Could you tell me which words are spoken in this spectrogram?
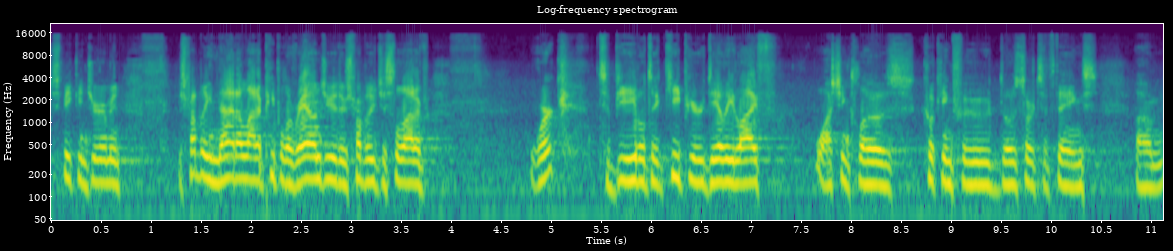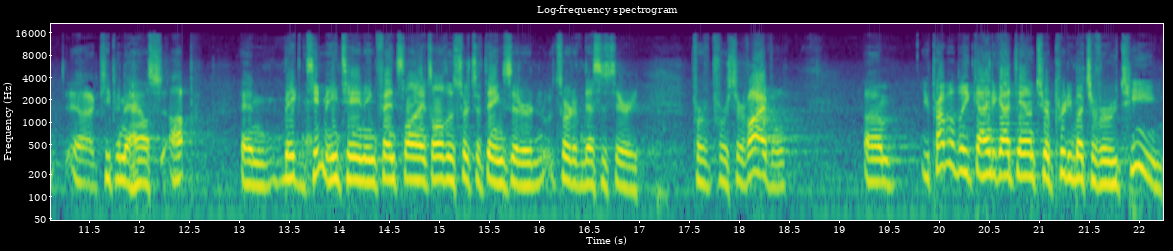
speak in German. There's probably not a lot of people around you. There's probably just a lot of work to be able to keep your daily life washing clothes, cooking food, those sorts of things, um, uh, keeping the house up and make, maintaining fence lines, all those sorts of things that are sort of necessary for, for survival. Um, you probably kind of got down to a pretty much of a routine.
